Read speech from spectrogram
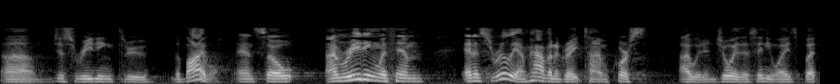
um, just reading through the Bible. And so I'm reading with him, and it's really, I'm having a great time. Of course, I would enjoy this anyways, but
